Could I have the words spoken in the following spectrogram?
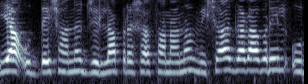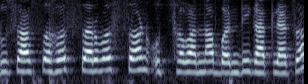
या उद्देशानं जिल्हा प्रशासनानं विशाळगडावरील उरुसासह सर्व सण उत्सवांना बंदी घातल्याचं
